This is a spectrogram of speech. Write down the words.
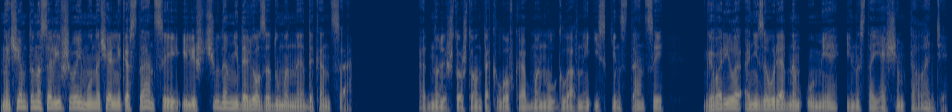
на чем-то насолившего ему начальника станции и лишь чудом не довел задуманное до конца. Одно лишь то, что он так ловко обманул главный искин станции, говорило о незаурядном уме и настоящем таланте.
